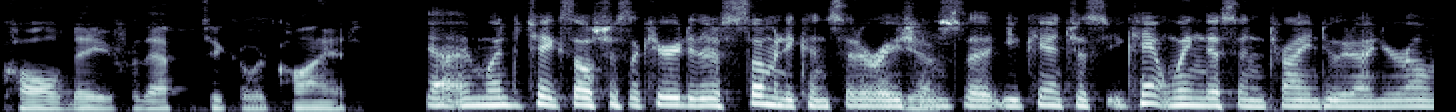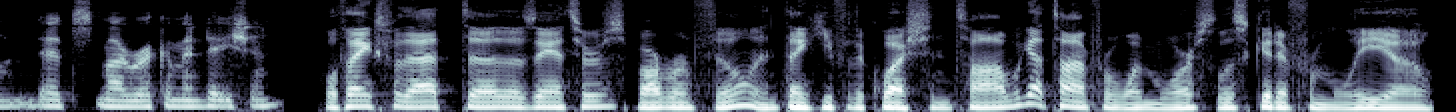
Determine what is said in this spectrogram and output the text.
call day for that particular client yeah, and when to take Social Security, there's so many considerations yes. that you can't just you can't wing this and try and do it on your own. That's my recommendation. Well, thanks for that uh, those answers, Barbara and Phil, and thank you for the question, Tom. We got time for one more, so let's get it from Leo.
